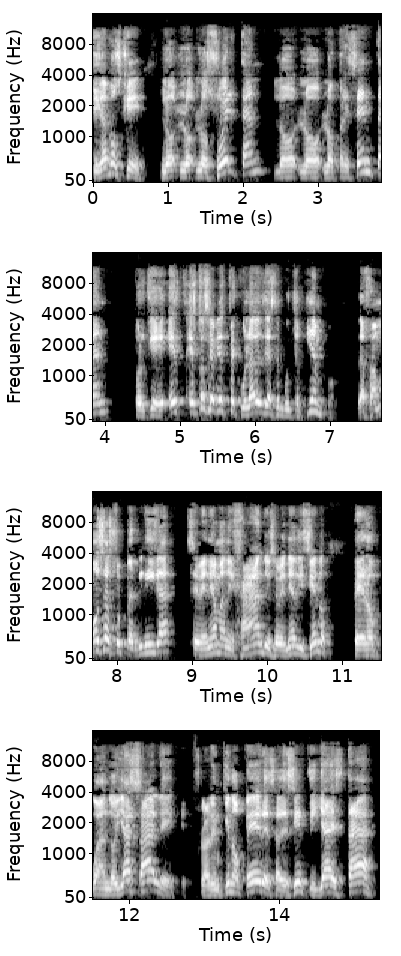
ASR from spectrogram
digamos que lo, lo, sueltan, lo, lo, presentan, porque esto se había especulado desde hace mucho tiempo. La famosa Superliga se venía manejando y se venía diciendo, pero cuando ya sale Florentino Pérez a decir que ya está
